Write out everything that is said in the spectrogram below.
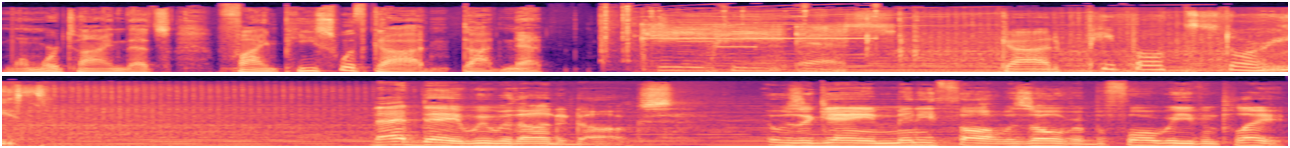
One more time, that's findpeacewithgod.net. GPS. God. People. Stories. That day, we were the underdogs. It was a game many thought was over before we even played.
